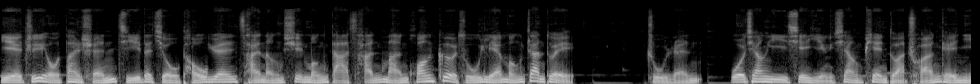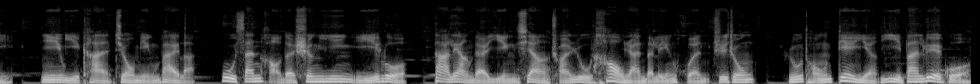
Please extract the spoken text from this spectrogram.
也只有半神级的九头渊才能迅猛打残蛮荒各族联盟战队。主人，我将一些影像片段传给你，你一看就明白了。雾三好的声音一落，大量的影像传入浩然的灵魂之中，如同电影一般掠过。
